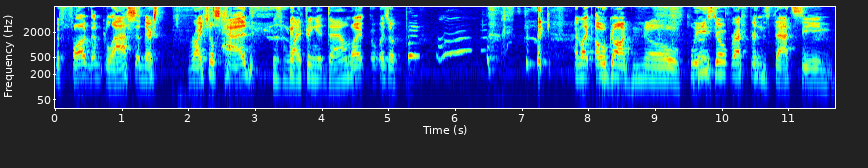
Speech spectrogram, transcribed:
the fogged up glass, and there's Rachel's hand. just wiping it down. Why it was a. like, I'm like, oh god, no! Please don't reference that scene.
